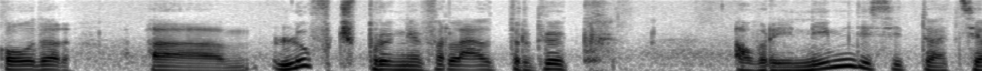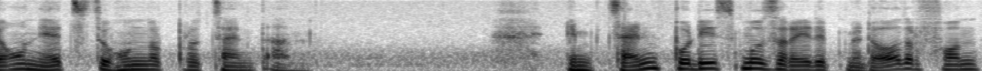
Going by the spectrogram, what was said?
oder ähm, Luftsprünge vor lauter Glück. Aber ich nehme die Situation jetzt zu 100% an. Im Zen-Buddhismus redet man da davon,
